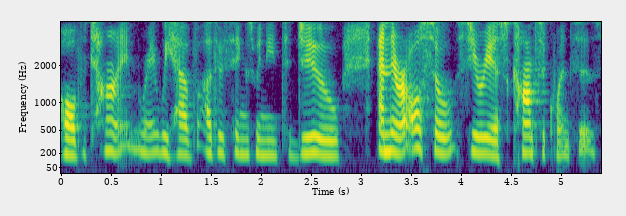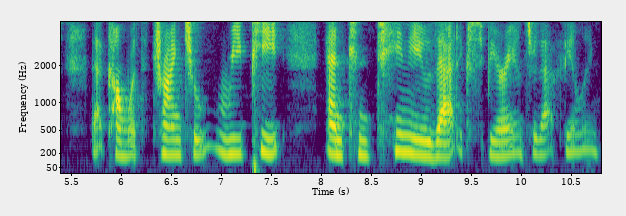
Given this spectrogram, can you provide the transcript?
all the time, right? We have other things we need to do. And there are also serious consequences that come with trying to repeat and continue that experience or that feeling.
